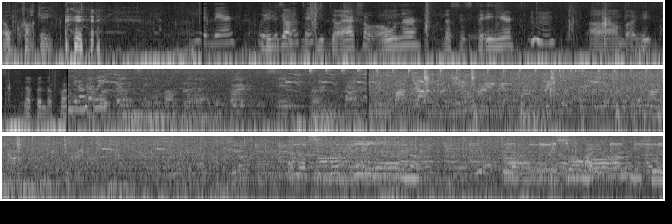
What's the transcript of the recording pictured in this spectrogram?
oh, Crocky. He lived there where He the got, cenote. he, the actual owner doesn't stay here. Um, but he step in the front. You don't swing? And that summer feeling It's so wonderful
